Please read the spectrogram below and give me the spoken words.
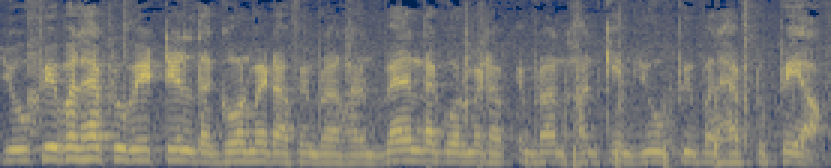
You people have to wait till the government of Imran Khan. When the government of Imran Khan came you people have to pay off.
